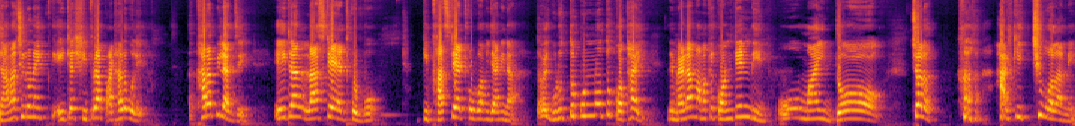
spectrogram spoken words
জানা ছিল না, এইটা শিপরা পাঠালো বলে। খারাপই লাগছে। এইটা লাস্টে অ্যাড করব। কি ফার্স্টে অ্যাড করব আমি জানি না। তবে গুরুত্বপূর্ণ তো কথাই যে ম্যাডাম আমাকে কন্টেন্ট দিন। ও মাই ডগ চলো, আর কিচ্ছু বলার নেই।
